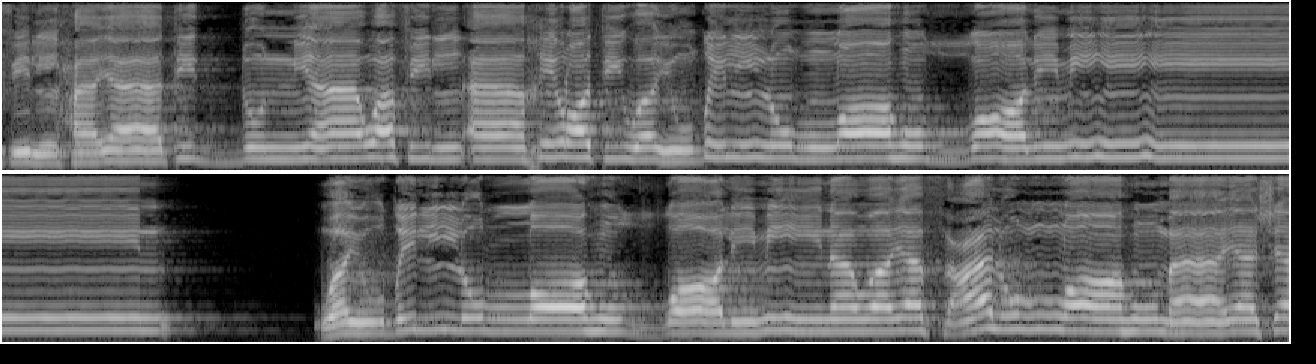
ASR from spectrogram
في الحياة الدنيا وفي الآخرة ويضل الله الظالمين ويضل الله الظالمين ويفعل الله ما يشاء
